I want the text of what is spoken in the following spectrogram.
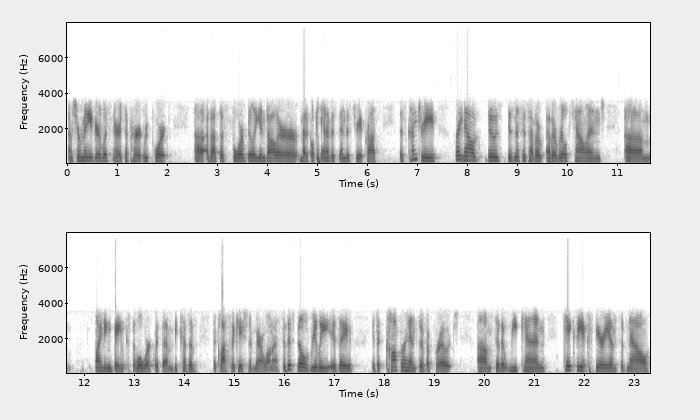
I'm sure many of your listeners have heard reports uh, about the $4 billion medical cannabis industry across this country, right now those businesses have a, have a real challenge um, finding banks that will work with them because of the classification of marijuana. So this bill really is a is a comprehensive approach um, so that we can take the experience of now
